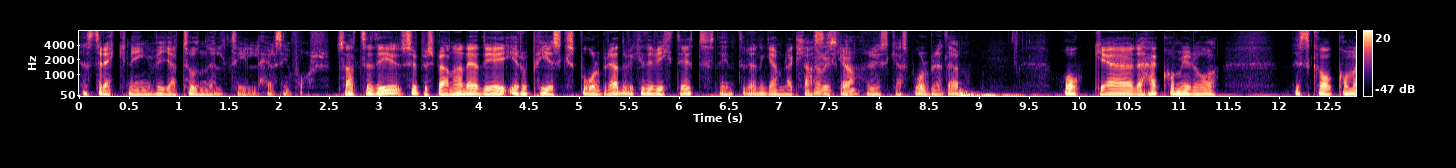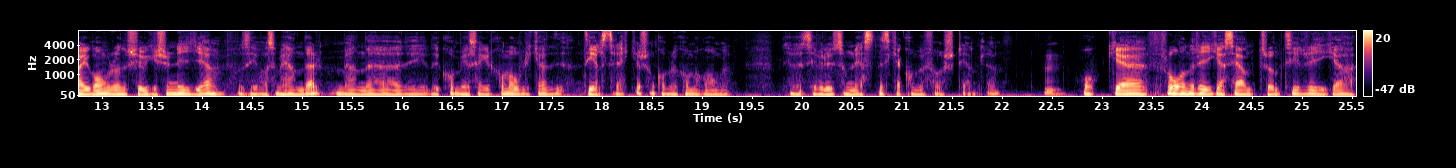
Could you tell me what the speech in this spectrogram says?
en sträckning via tunnel till Helsingfors. Så att det är superspännande. Det är europeisk spårbredd vilket är viktigt. Det är inte den gamla klassiska den ryska. ryska spårbredden. Och eh, det här kommer ju då det ska komma igång runt 2029. Vi får se vad som händer. Men eh, det, det kommer ju säkert komma olika delsträckor som kommer att komma igång. Det ser väl ut som Nästniska kommer först egentligen. Mm. Och eh, från Riga centrum till Riga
